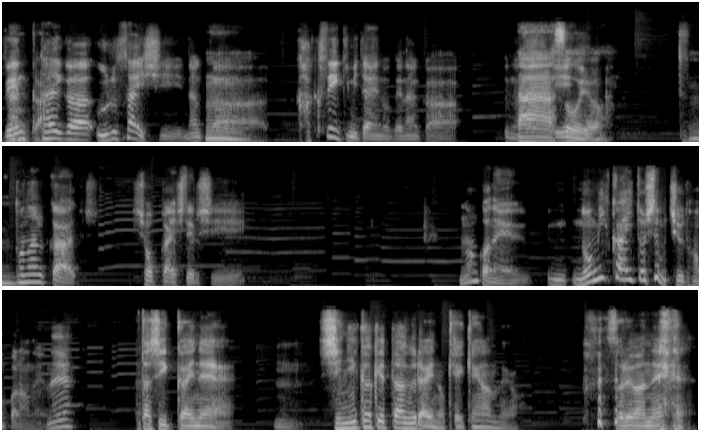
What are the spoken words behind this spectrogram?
全体がうるさいし、なんか、拡声器みたいので、なんかああ、えそうよ。うんとなんか紹介してるし、なんかね、飲み会としても中途半端なんだよね。私一回ね、うん。死にかけたぐらいの経験あんのよ。それはね、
